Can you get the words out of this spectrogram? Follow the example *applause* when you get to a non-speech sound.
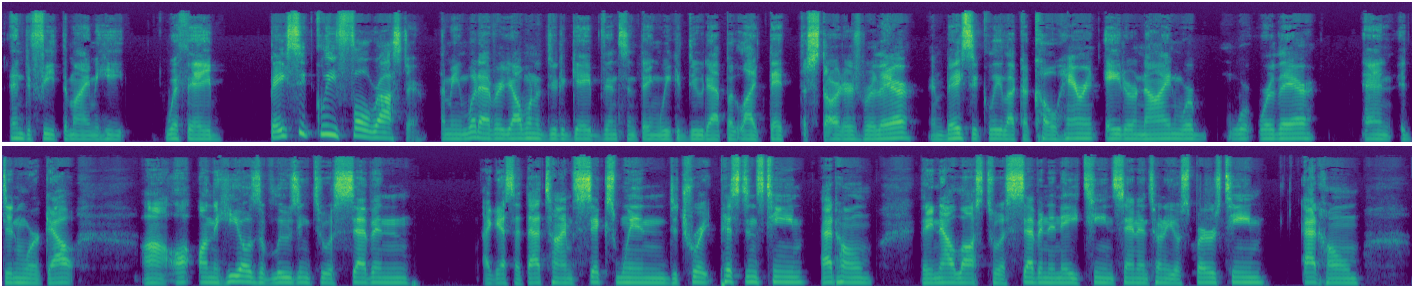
and defeat the Miami Heat with a basically full roster. I mean, whatever y'all want to do the Gabe Vincent thing, we could do that. But like that, the starters were there, and basically like a coherent eight or nine were were, were there, and it didn't work out. Uh, on the heels of losing to a seven, I guess at that time six win Detroit Pistons team at home, they now lost to a seven and eighteen San Antonio Spurs team at home.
